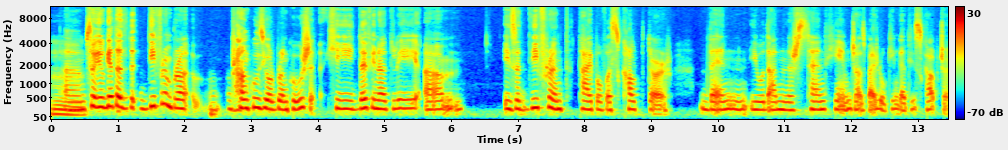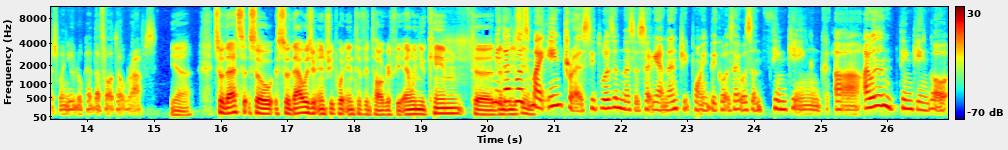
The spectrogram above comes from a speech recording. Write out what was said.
Mm. Um, so you get a d- different Bran- Brancusi or Brancusi. He definitely um, is a different type of a sculptor than you would understand him just by looking at his sculptures when you look at the photographs. Yeah. So that's so so that was your entry point into photography. And when you came to I mean, that museum... was my interest. It wasn't necessarily an entry point because I wasn't thinking uh, I wasn't thinking of,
